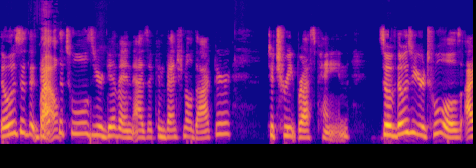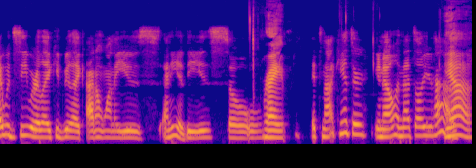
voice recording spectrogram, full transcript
Those are the, wow. that's the tools you're given as a conventional doctor to treat breast pain. So if those are your tools, I would see where like you'd be like, I don't want to use any of these. So right, it's not cancer, you know, and that's all you have. Yeah,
